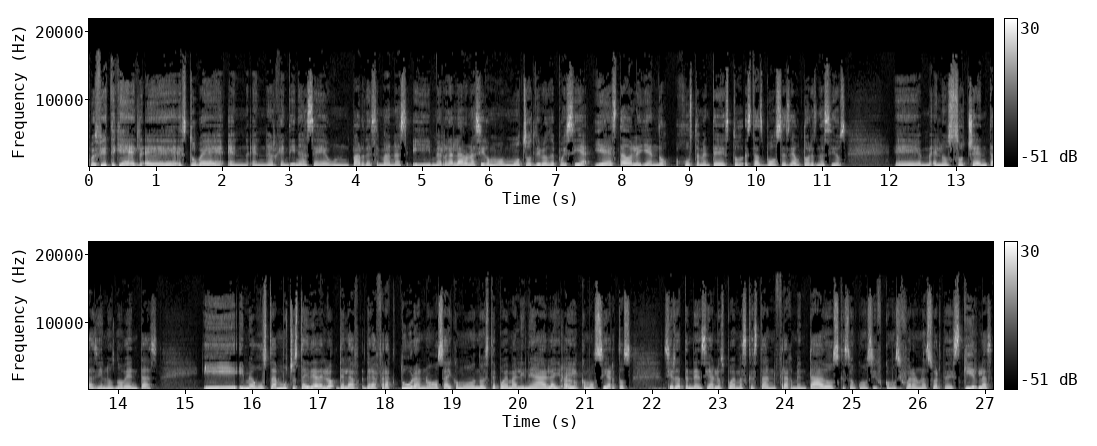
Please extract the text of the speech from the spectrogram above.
Pues fíjate que eh, estuve en, en Argentina hace un par de semanas y me regalaron así como muchos libros de poesía y he estado leyendo justamente esto, estas voces de autores nacidos eh, en los ochentas y en los noventas y, y me gusta mucho esta idea de, lo, de, la, de la fractura, ¿no? O sea, hay como no este poema lineal, hay, Claro. hay como ciertos cierta tendencia a los poemas que están fragmentados, que son como si, como si fueran una suerte de esquirlas,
